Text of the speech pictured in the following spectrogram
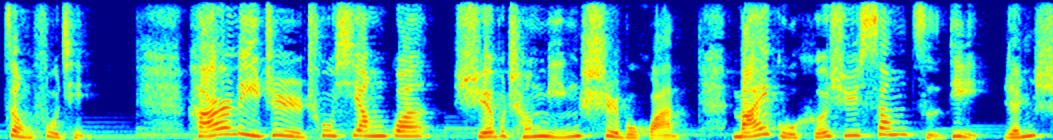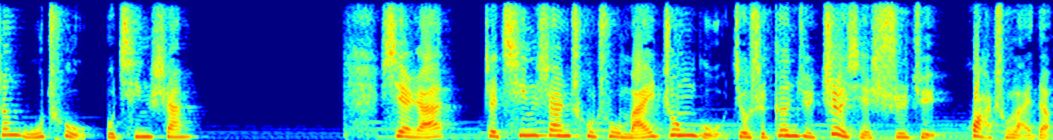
赠父亲。孩儿立志出乡关，学不成名誓不还。埋骨何须桑梓地，人生无处不青山。显然，这青山处处埋忠骨，就是根据这些诗句画出来的。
